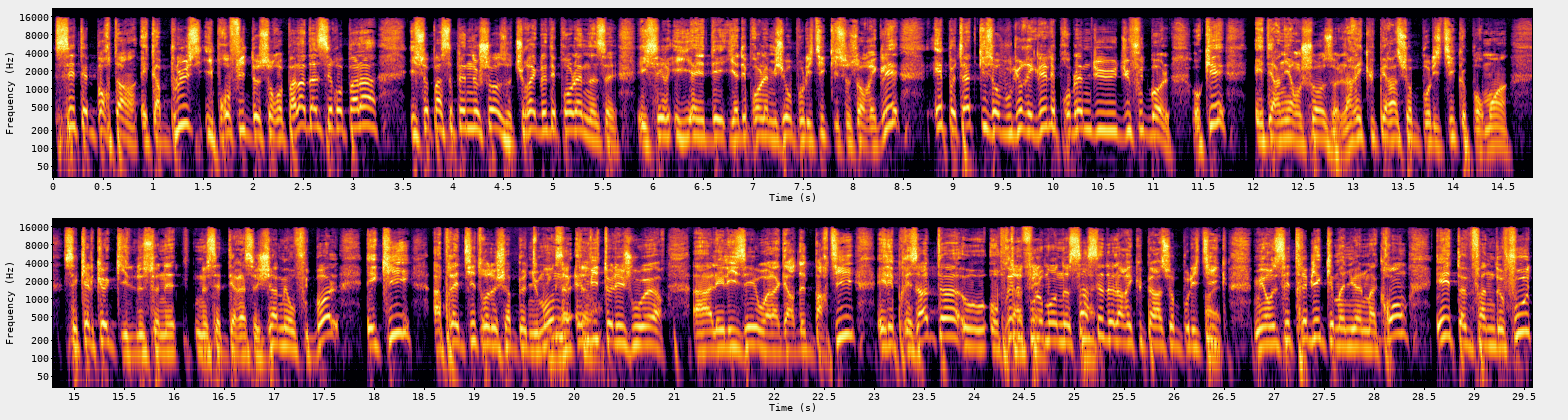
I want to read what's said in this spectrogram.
c'est important et qu'en plus, ils profitent de ce repas-là. Dans ces repas-là, il se passe plein de choses. Tu règles des problèmes. Dans ces- il y a des, il y a des problèmes géopolitiques qui se sont réglés et peut-être qu'ils ont voulu régler les problèmes du, du football. Ok? Et dernière chose, la récupération politique pour moi, c'est quelqu'un qui ne s'intéresse jamais au football et qui, après un titre de champion du monde, Exactement. invite les joueurs à l'Elysée ou à la garden party et les présente au- auprès Tout de tout le monde. Ça, Ouais. c'est de la récupération politique. Mais on sait très bien qu'Emmanuel Macron est un fan de foot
